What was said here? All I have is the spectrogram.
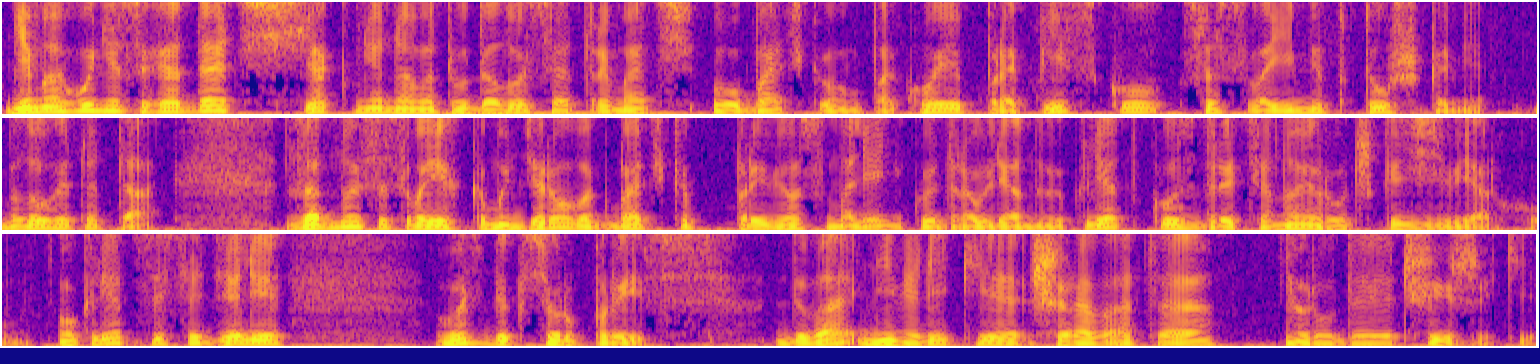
Не магу не згадаць як мне нават удалося атрымаць у бацькавым пакоі прапіску са сваімі птушкамі. Было гэта так з адной са сваіх камандзіровак бацька прывёз маленькую драўляную клетку з драцяной ручкай зверху у клетцы сядзелі вось дык сюрпрыз два невялікія шаравата рудыя чыжыкі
